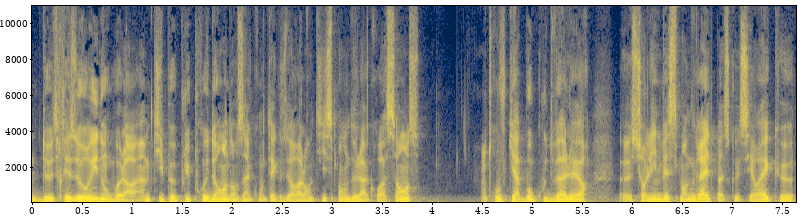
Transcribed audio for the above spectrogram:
de trésorerie. Donc voilà, un petit peu plus prudent dans un contexte de ralentissement de la croissance. On trouve qu'il y a beaucoup de valeur euh, sur l'investment grade parce que c'est vrai que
